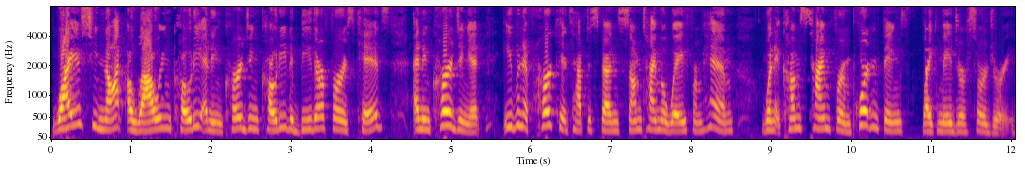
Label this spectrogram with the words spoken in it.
why is she not allowing Kody and encouraging Kody to be there for his kids and encouraging it, even if her kids have to spend some time away from him when it comes time for important things like major surgery?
